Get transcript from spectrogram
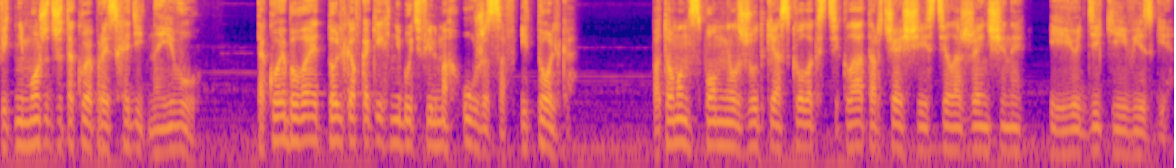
Ведь не может же такое происходить наяву. Такое бывает только в каких-нибудь фильмах ужасов, и только. Потом он вспомнил жуткий осколок стекла, торчащий из тела женщины, и ее дикие визги.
